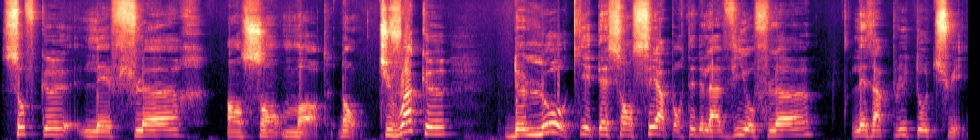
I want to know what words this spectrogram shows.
Sauf que les fleurs en sont mortes. Donc, tu vois que de l'eau qui était censée apporter de la vie aux fleurs les a plutôt tuées.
